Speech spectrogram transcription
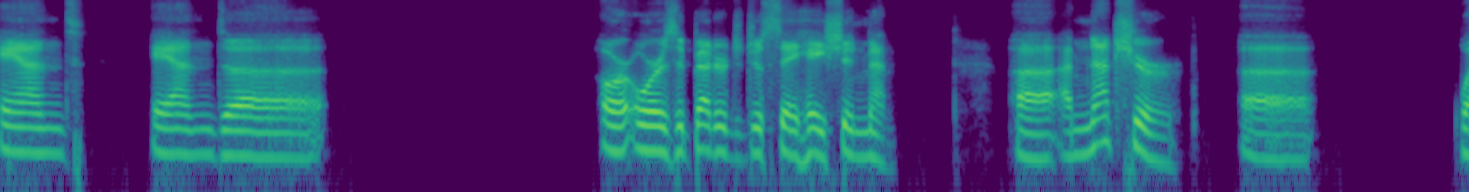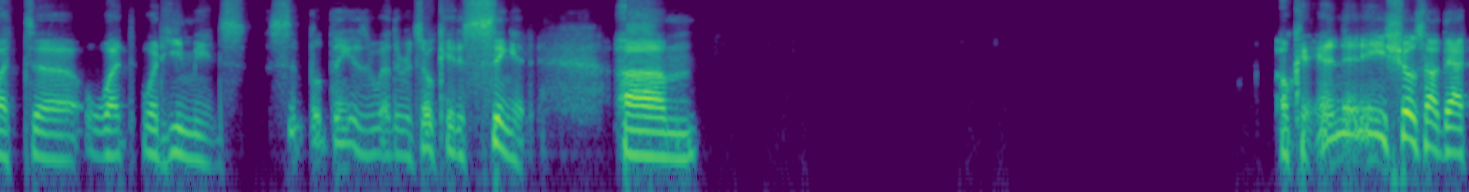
and and uh, or or is it better to just say hey shin mem? Uh, I'm not sure uh, what uh, what what he means. Simple thing is whether it's okay to sing it. Um, okay, and then he shows how that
